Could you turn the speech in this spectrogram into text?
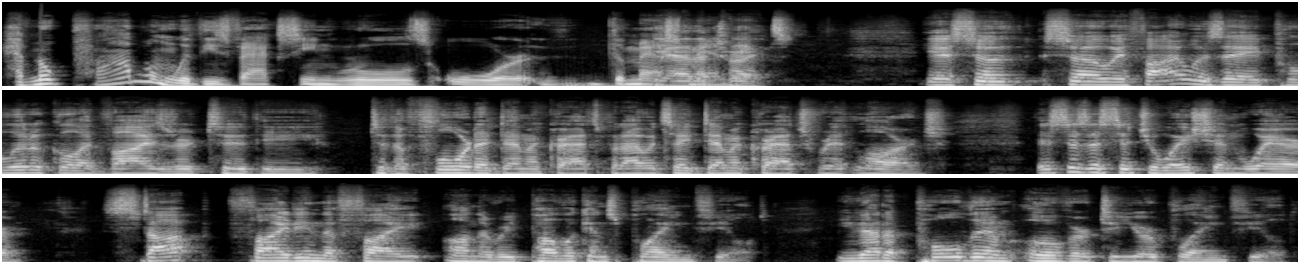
have no problem with these vaccine rules or the mask yeah, mandates. That's right. Yeah. So so if I was a political advisor to the to the Florida Democrats, but I would say Democrats writ large. This is a situation where stop fighting the fight on the Republicans' playing field. You got to pull them over to your playing field.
